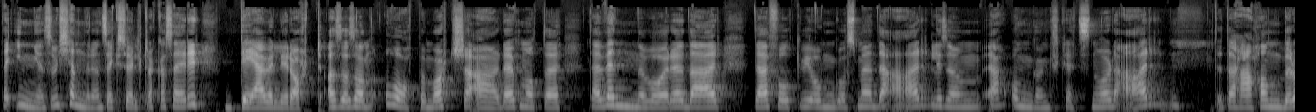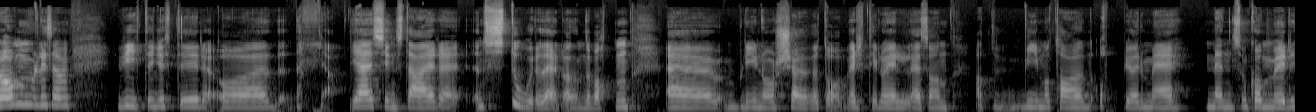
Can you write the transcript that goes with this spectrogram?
Det er ingen som kjenner en seksuell trakasserer. Det er veldig rart. Altså sånn, Åpenbart så er det på en måte, det er vennene våre, det er, det er folk vi omgås med. Det er liksom ja, omgangskretsen vår. Det er Dette her handler om liksom hvite gutter. Og ja, jeg syns det er eh, en store del av den debatten eh, blir nå skjøvet over til å gjelde sånn at vi må ta en oppgjør med menn som kommer,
